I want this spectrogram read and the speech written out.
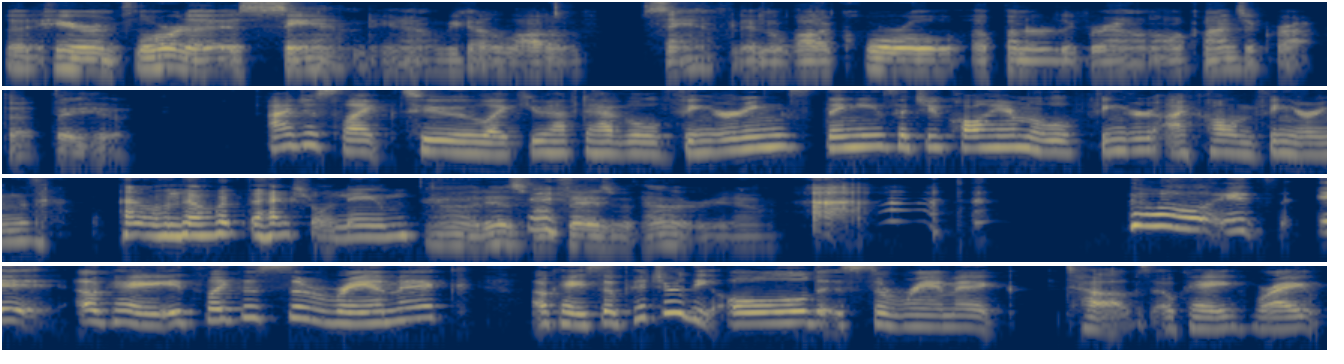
But here in Florida, it's sand. You know, we got a lot of sand and a lot of coral up under the ground, all kinds of crap that they hit. I just like to like you have to have little fingerings thingies that you call him, the little finger. I call them fingerings. I don't know what the actual name. Oh, it is hump days with Heather, you know. So it's it okay. It's like the ceramic. Okay, so picture the old ceramic tubs, okay? Right?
